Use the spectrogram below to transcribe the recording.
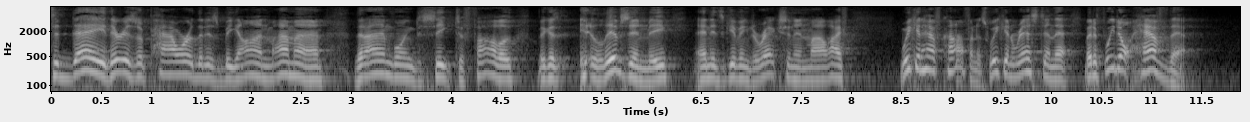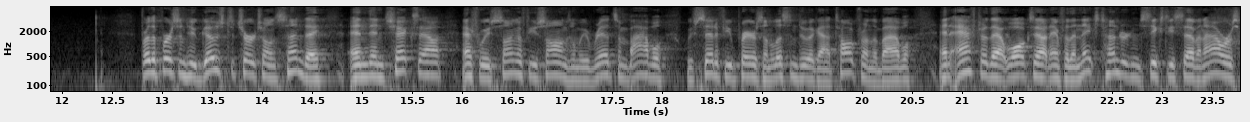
Today, there is a power that is beyond my mind that I am going to seek to follow because it lives in me and it's giving direction in my life. We can have confidence. We can rest in that. But if we don't have that, for the person who goes to church on Sunday and then checks out after we've sung a few songs and we've read some Bible, we've said a few prayers and listened to a guy talk from the Bible, and after that walks out and for the next 167 hours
